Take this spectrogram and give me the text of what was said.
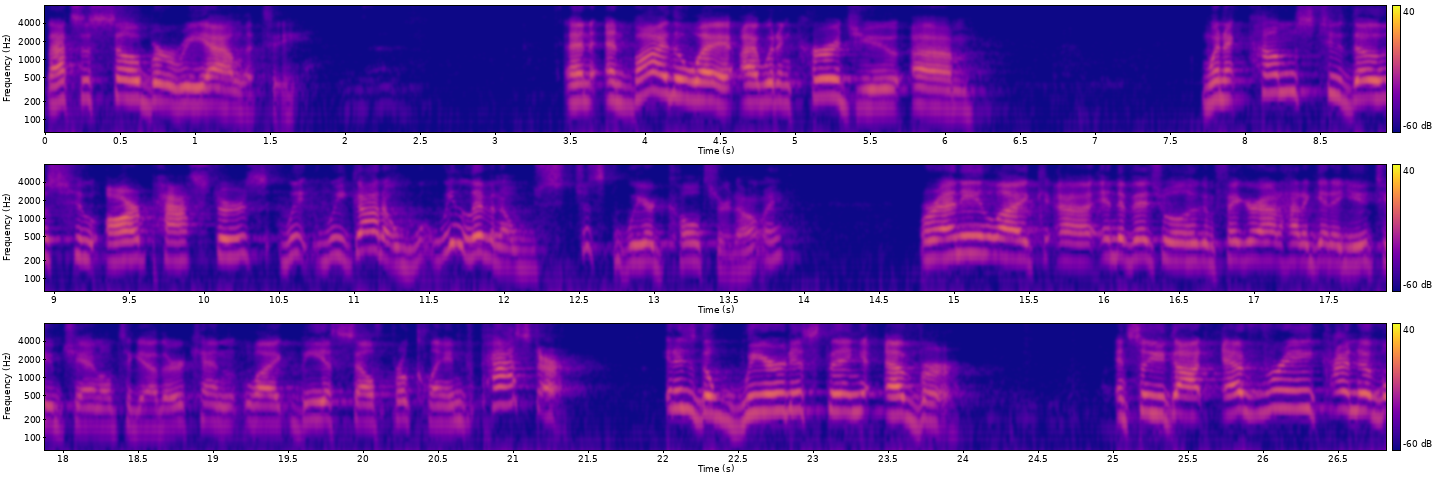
That's a sober reality. And, and by the way, I would encourage you um, when it comes to those who are pastors, we, we, gotta, we live in a just weird culture, don't we? Where any like uh, individual who can figure out how to get a YouTube channel together can like be a self-proclaimed pastor. It is the weirdest thing ever. And so you got every kind of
